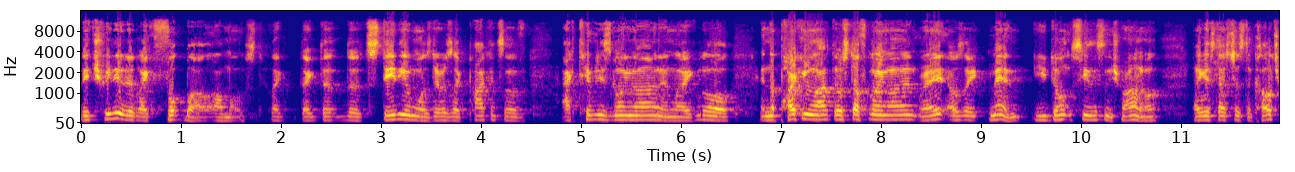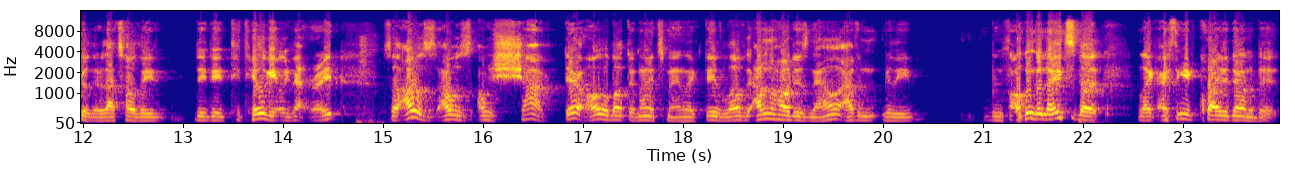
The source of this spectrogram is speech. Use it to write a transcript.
they treated it like football almost. Like like the the stadium was there was like pockets of activities going on and like little in the parking lot there was stuff going on, right? I was like, man, you don't see this in Toronto. I guess that's just the culture there. That's how they they they t- tailgate like that, right? So I was I was I was shocked. They're all about the Knights, man. Like they love. It. I don't know how it is now. I haven't really been following the Knights, but like I think it quieted down a bit.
